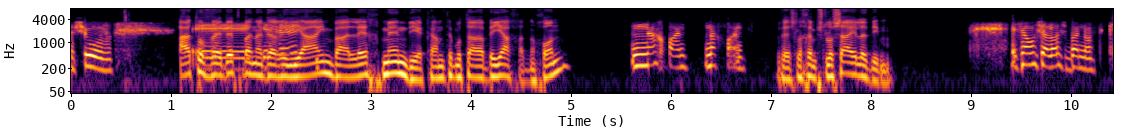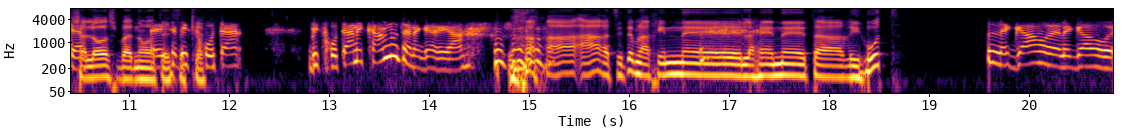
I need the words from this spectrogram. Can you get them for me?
חשוב. את עובדת אה, בנגרייה עם בעלך מנדי, הקמתם אותה ביחד, נכון? נכון, נכון. ויש לכם שלושה ילדים. יש לנו שלוש בנות, כן. שלוש בנות, אה, איזה כיף. בזכותן הקמנו את הנגרייה. אה, רציתם להכין אה, להן אה, את הריהוט? לגמרי, לגמרי.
